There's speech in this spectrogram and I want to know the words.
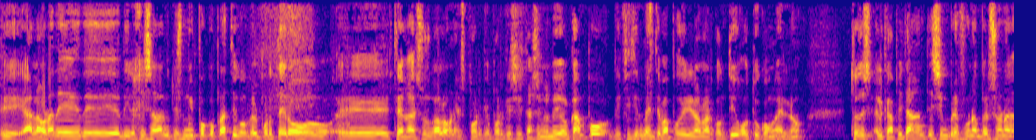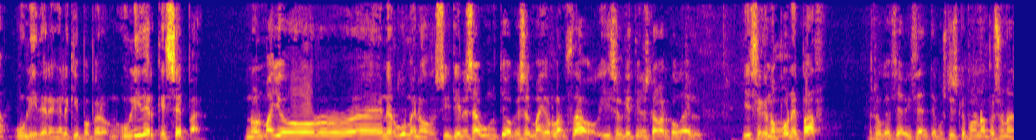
eh, a la hora de, de dirigirse al árbitro, es muy poco práctico que el portero eh, tenga esos galones, porque, porque si estás en el medio del campo, difícilmente va a poder ir a hablar contigo o tú con él, ¿no? Entonces, el capitán antes siempre fue una persona, un líder en el equipo, pero un líder que sepa, no el mayor eh, energúmeno. Si tienes a un tío que es el mayor lanzado y es el que tienes que hablar con él, y es el que no pone paz, es lo que decía Vicente, pues tienes que poner una persona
